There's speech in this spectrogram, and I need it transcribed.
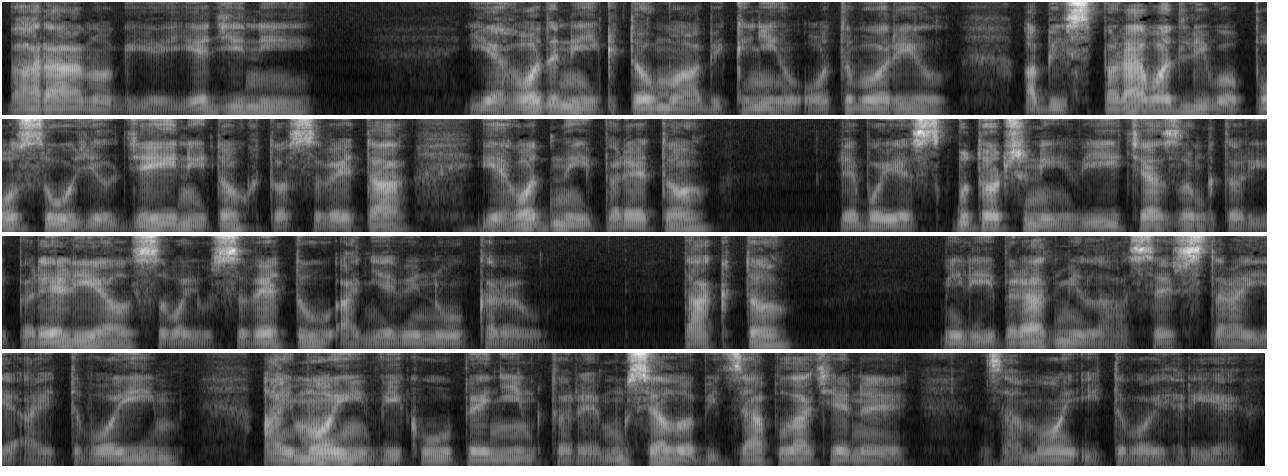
Baránok je jediný, je hodný k tomu, aby knihu otvoril, aby spravodlivo posúdil dejiny tohto sveta, je hodný preto, lebo je skutočným víťazom, ktorý prelial svoju svetú a nevinnú krv. Takto, milý brat, milá sestra, je aj tvojim, aj mojim vykúpením, ktoré muselo byť zaplatené za môj i tvoj hriech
